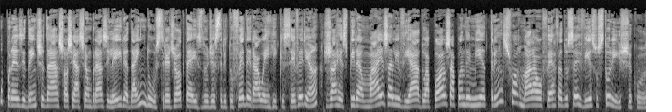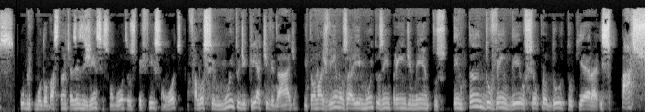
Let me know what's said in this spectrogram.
O presidente da Associação Brasileira da Indústria de Hotéis do Distrito Federal, Henrique Severian, já respira mais aliviado após a pandemia transformar a oferta dos serviços turísticos. O público mudou bastante, as exigências são outras, os perfis são outros. Falou-se muito de criatividade, então nós vimos aí muitos empreendimentos tentando vender o seu produto que era espaço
